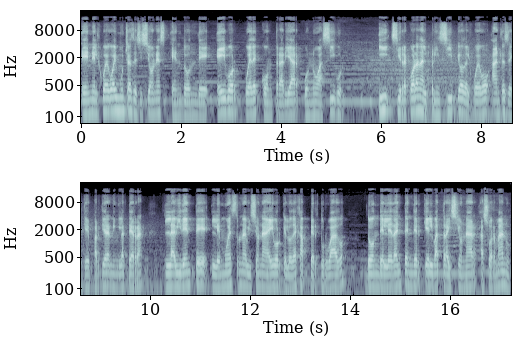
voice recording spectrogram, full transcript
en el juego hay muchas decisiones en donde Eivor puede contrariar o no a Sigurd. Y si recuerdan al principio del juego, antes de que partiera en Inglaterra, la vidente le muestra una visión a Eivor que lo deja perturbado, donde le da a entender que él va a traicionar a su hermano.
